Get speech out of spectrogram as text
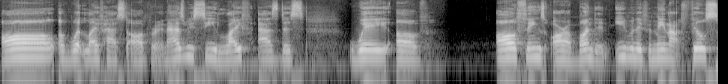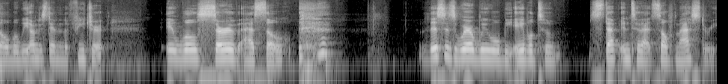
all of what life has to offer. And as we see life as this way of all things are abundant, even if it may not feel so, but we understand in the future it will serve as so. this is where we will be able to step into that self mastery.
